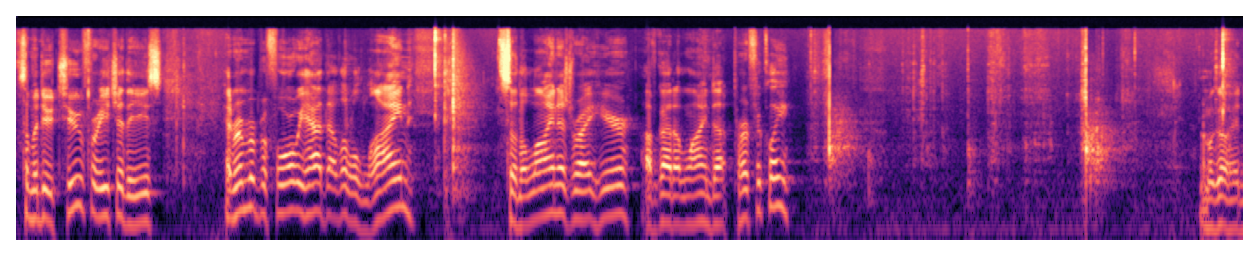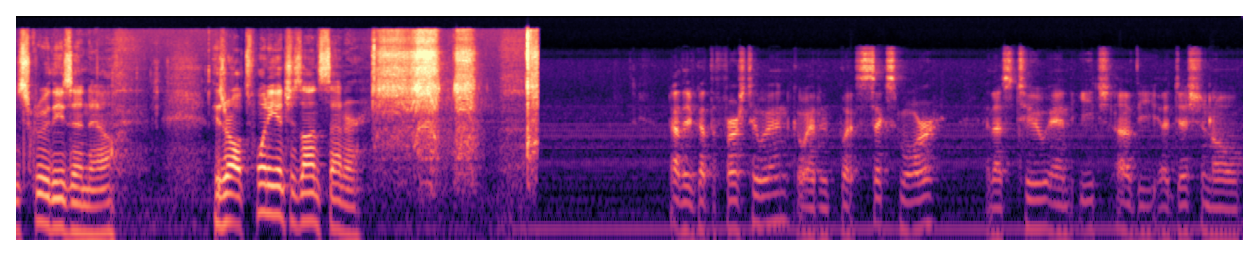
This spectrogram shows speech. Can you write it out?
So I'm gonna do two for each of these. And remember before we had that little line? So the line is right here. I've got it lined up perfectly. I'm gonna go ahead and screw these in now. These are all 20 inches on center. Now that you've got the first two in, go ahead and put six more, and that's two in each of the additional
